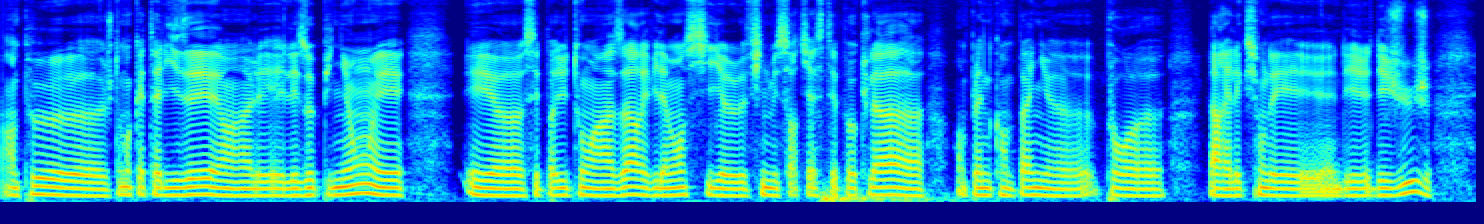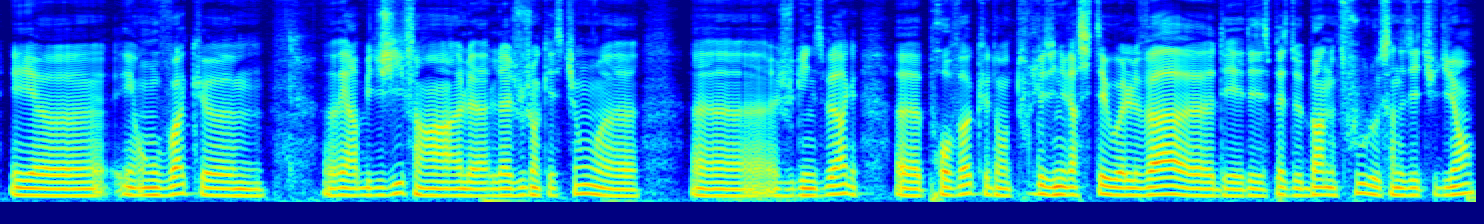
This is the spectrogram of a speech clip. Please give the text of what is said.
un peu justement catalyser hein, les, les, opinions et, et euh, c'est pas du tout un hasard, évidemment, si euh, le film est sorti à cette époque-là, euh, en pleine campagne pour la réélection des, des, juges. Et, et, on voit que RBG, la, la, juge en question, euh, Jules Ginsberg, provoque dans toutes les universités où elle va des, des, espèces de bains de foule au sein des étudiants.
